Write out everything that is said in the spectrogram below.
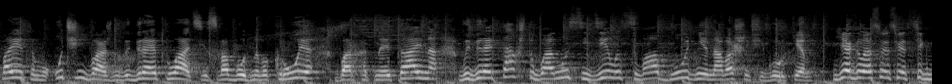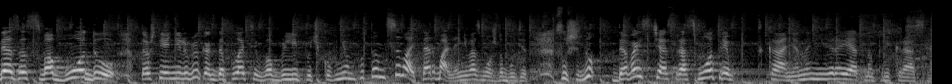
поэтому очень важно, выбирая платье свободного кроя, бархатная тайна, выбирать так, чтобы оно сидело свободнее на вашей фигурке. Я голосую, Свет, всегда за свободу, потому что я не люблю, когда платье в облипочку. В нем потанцевать нормально невозможно будет. Слушай, ну давай сейчас рассмотрим ткань, она невероятно прекрасна.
